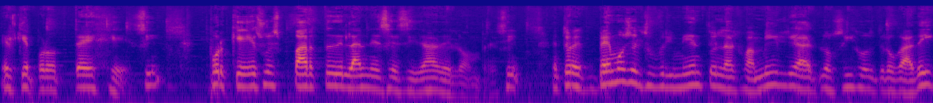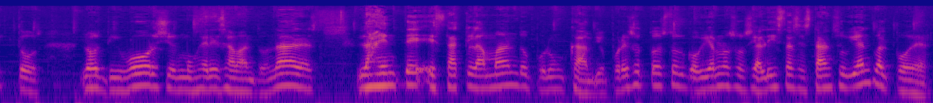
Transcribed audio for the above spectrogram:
el que protege, ¿sí? porque eso es parte de la necesidad del hombre, ¿sí? Entonces, vemos el sufrimiento en las familias, los hijos drogadictos, los divorcios, mujeres abandonadas. La gente está clamando por un cambio. Por eso todos estos gobiernos socialistas están subiendo al poder,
